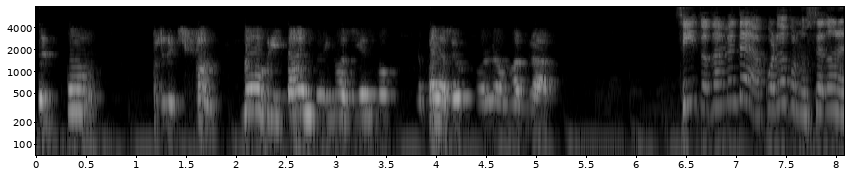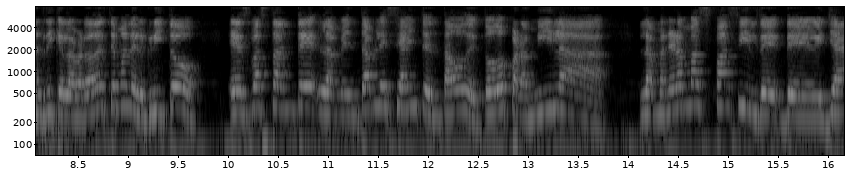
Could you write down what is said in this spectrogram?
el público de la selección, no gritando y no haciendo Sí, totalmente de acuerdo con usted, don Enrique. La verdad, el tema del grito es bastante lamentable. Se ha intentado de todo. Para mí, la, la manera más fácil de, de ya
